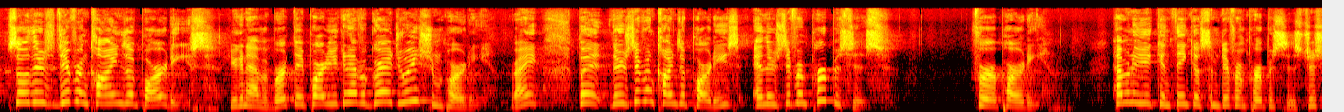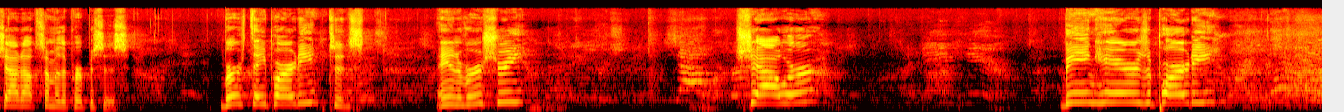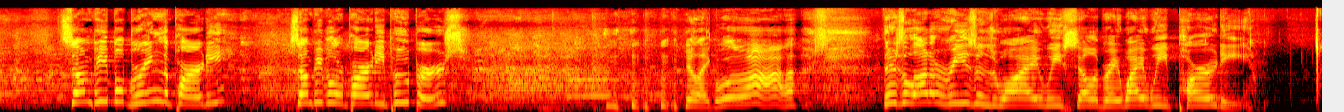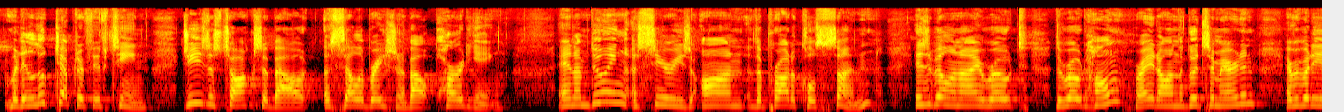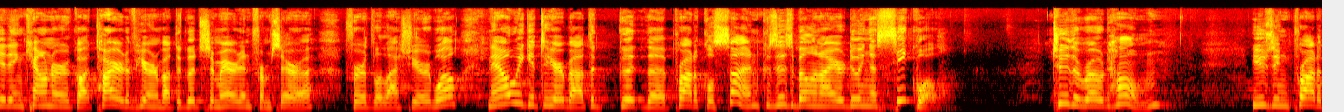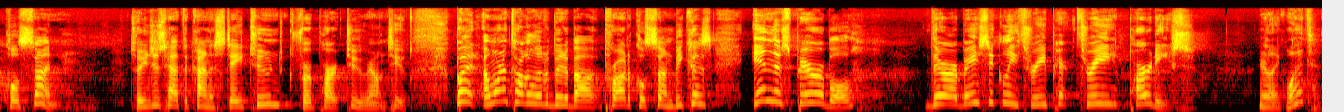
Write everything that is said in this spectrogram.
So there's different kinds of parties. You can have a birthday party, you can have a graduation party, right? But there's different kinds of parties and there's different purposes for a party. How many of you can think of some different purposes? Just shout out some of the purposes. Birthday party to anniversary. Shower. Shower. Being here is a party. Some people bring the party. Some people are party poopers. You're like, Wah. There's a lot of reasons why we celebrate, why we party. But in Luke chapter 15, Jesus talks about a celebration, about partying. And I'm doing a series on the prodigal son. Isabel and I wrote The Road Home, right, on the Good Samaritan. Everybody at Encounter got tired of hearing about the Good Samaritan from Sarah for the last year. Well, now we get to hear about the good the prodigal son because Isabel and I are doing a sequel to The Road Home using prodigal son. So you just have to kind of stay tuned for part two, round two. But I want to talk a little bit about prodigal son because in this parable, there are basically three, three parties. You're like, what?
